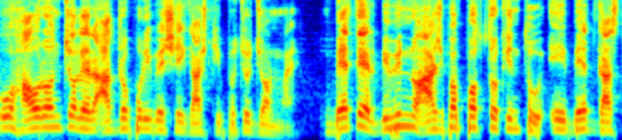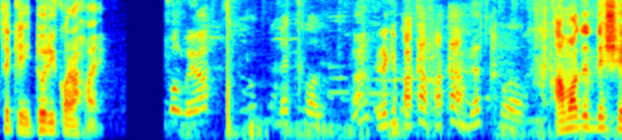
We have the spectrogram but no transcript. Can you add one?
ও হাওর অঞ্চলের আর্দ্র পরিবেশে এই গাছটি প্রচুর জন্মায়। বেতের বিভিন্ন আসবাবপত্র কিন্তু এই বেত গাছ থেকেই তৈরি করা হয়। এটা কি পাকা পাকা? আমাদের দেশে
